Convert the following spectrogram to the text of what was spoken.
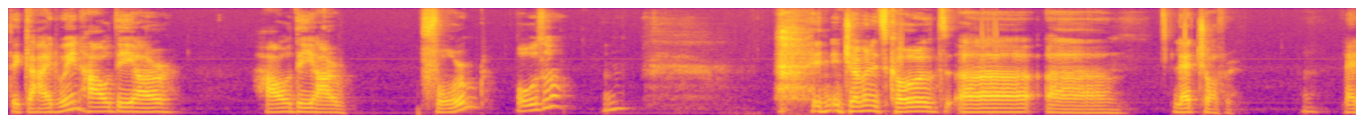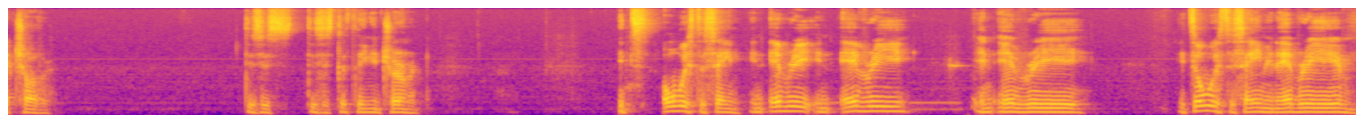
the guide vane, how they are, how they are formed also. Hmm? In, in German it's called uh, uh. Leitschaufeln. This is, this is the thing in German. It's always the same in every, in every, in every, it's always the same in every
